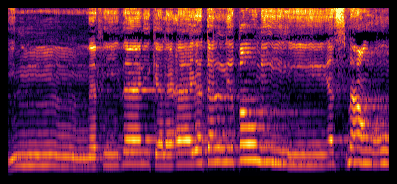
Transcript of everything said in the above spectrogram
إن في ذلك لآية لقوم يسمعون.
